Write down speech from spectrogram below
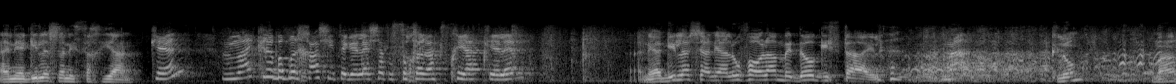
אני אגיד לה שאני שחיין. כן? ומה יקרה בבריכה שהיא תגלה שאתה שוכר רק שחיית כלב? אני אגיד לה שאני אלוף העולם בדוגי סטייל. מה? כלום? מה?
